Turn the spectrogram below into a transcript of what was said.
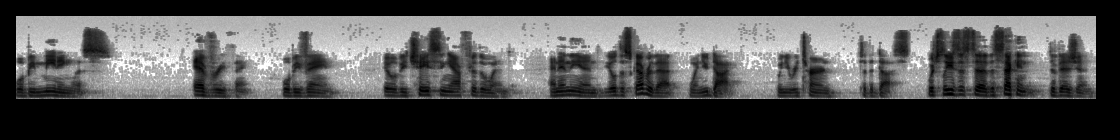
will be meaningless. Everything will be vain. It will be chasing after the wind. And in the end, you'll discover that when you die, when you return to the dust. Which leads us to the second division.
